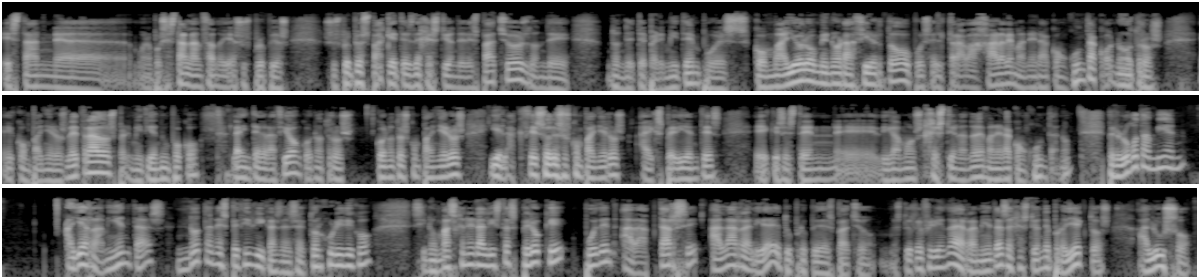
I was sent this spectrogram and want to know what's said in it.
están eh, bueno pues están lanzando ya sus propios sus propios paquetes de gestión de despachos donde donde te permiten pues con mayor o menor acierto pues el trabajar de manera conjunta con otros eh, compañeros letrados permitiendo un poco la integración con otros con otros compañeros y el acceso de esos compañeros a expedientes eh, que se estén digamos gestionando de manera conjunta no pero luego también hay herramientas no tan específicas en el sector jurídico, sino más generalistas, pero que pueden adaptarse a la realidad de tu propio despacho. Me estoy refiriendo a herramientas de gestión de proyectos, al uso.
